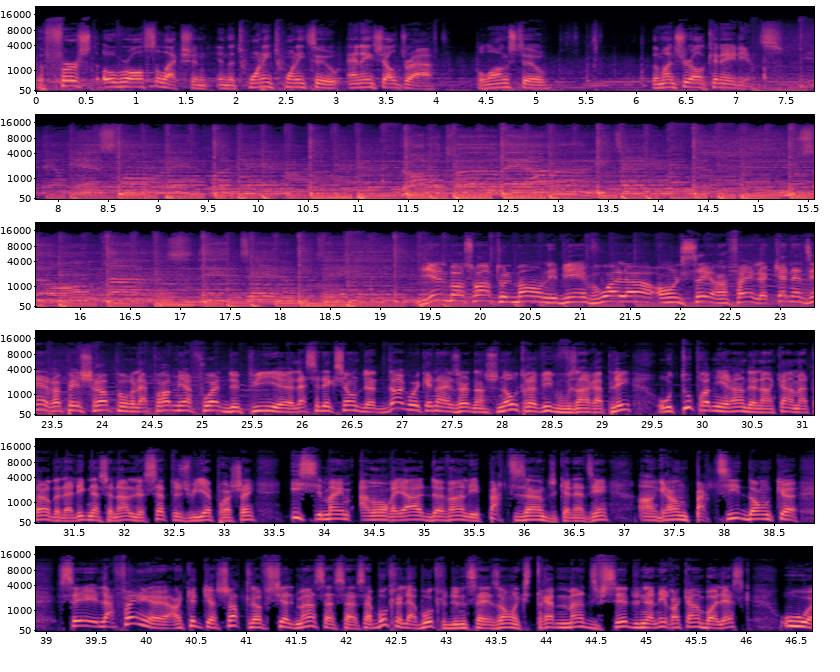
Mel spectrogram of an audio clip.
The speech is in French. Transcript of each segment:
The first overall selection in the 2022 NHL Draft belongs to the Montreal Canadiens. Bien le bonsoir tout le monde. Eh bien voilà, on le sait enfin, le Canadien repêchera pour la première fois depuis euh, la sélection de Doug Wickenheiser dans une autre vie, vous vous en rappelez, au tout premier rang de l'encan amateur de la Ligue nationale le 7 juillet prochain, ici même à Montréal, devant les partisans du Canadien en grande partie. Donc euh, c'est la fin, euh, en quelque sorte, là, officiellement, ça, ça, ça, boucle la boucle d'une saison extrêmement difficile, d'une année rocambolesque où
